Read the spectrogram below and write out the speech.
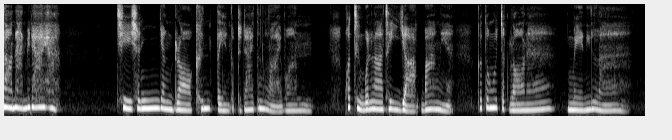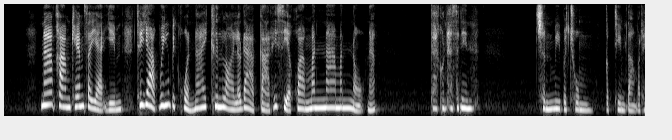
รอนานไม่ได้ค่ะ ที่ฉันยังรอขึ้นเตียงกับเธอได้ตั้งหลายวันพอถึงเวลาเธออยากบ้างเนี่ย ก็ต้องรู้จักรอนะ เมนิลา หน้าคามเข้มสยะยิ้มเธออยากวิ่งไปขวนหน้าให้ขึ้นลอยแล้วด่ากาดให้เสียความมั่นหน้ามั่นโหนกนัก แต่คุณฮัสดิน ฉันมีประชุมกับทีมต่างประเท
